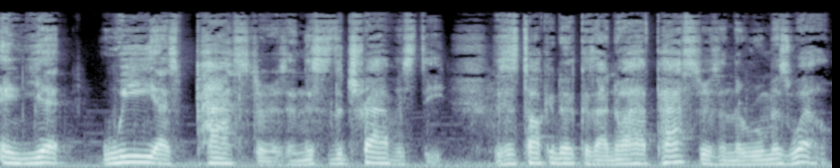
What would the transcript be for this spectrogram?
And yet, we as pastors, and this is the travesty, this is talking to, because I know I have pastors in the room as well.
